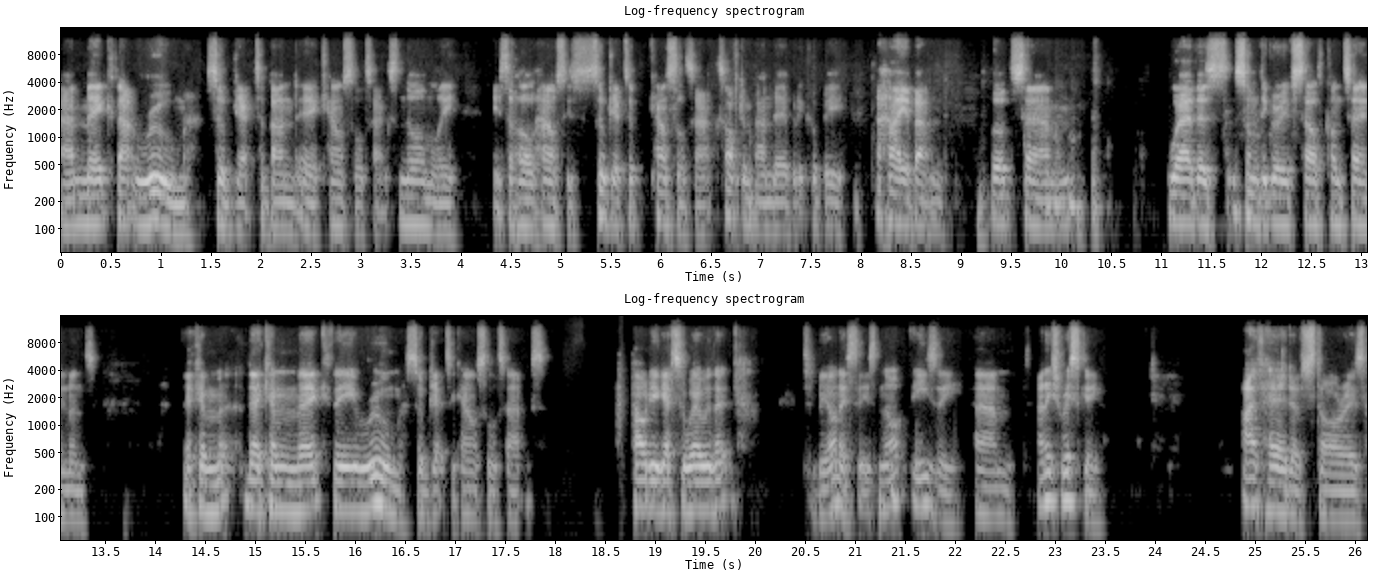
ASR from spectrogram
uh, make that room subject to band A council tax. Normally, it's the whole house is subject to council tax, often band A, but it could be a higher band. But um, where there's some degree of self-containment, they can they can make the room subject to council tax. How do you get away with it? To be honest, it's not easy um, and it's risky. I've heard of stories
